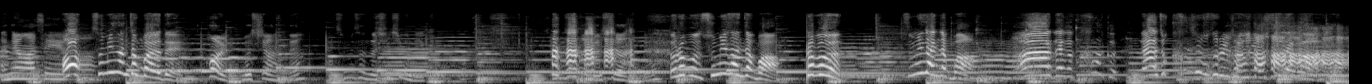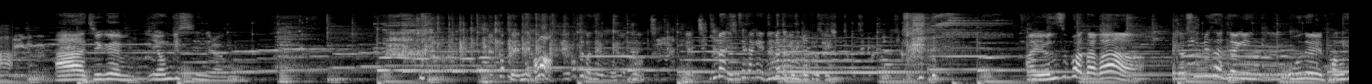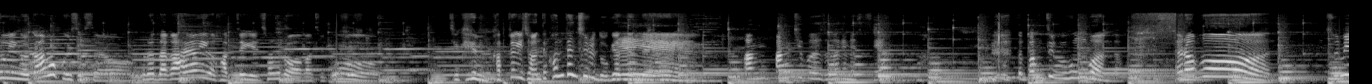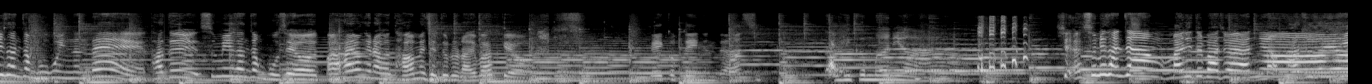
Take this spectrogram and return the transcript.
안녕하세요. 어! 수미산장 봐야 돼! 헐, 몇시 하는데요? 수미산장 실시간 얘기. 몇시 하는데요? 여러분, 수미산장 봐! 여러분! 수미산장 봐! 아, 내가 큰, 그, 내가 아주 큰 실수를 저질렀어, 내가. 아, 지금 연기 씬이라고. 커피 냈네. 어머! 커피 건네, 이거. 둘만 이 세상에 둘만 남겨진 거 아, 연습하다가 제가 수미산장인 이- 오늘 방송인 걸 까먹고 있었어요. 그러다가 하영이가 갑자기 쳐들어와가지고 지금 갑자기 저한테 컨텐츠를 녹였는데 빵, 빵튜브에서 확인했어요? 또 빵튜브 홍보한다. 여러분 수미산장 보고 있는데 다들 수미산장 보세요. 아, 하영이랑은 다음에 제대로 라이브 할게요. 메이크업 돼 있는데 아직. 아이고 시- 수미산장 많이들 봐줘요. 안녕. 나 봐주세요.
